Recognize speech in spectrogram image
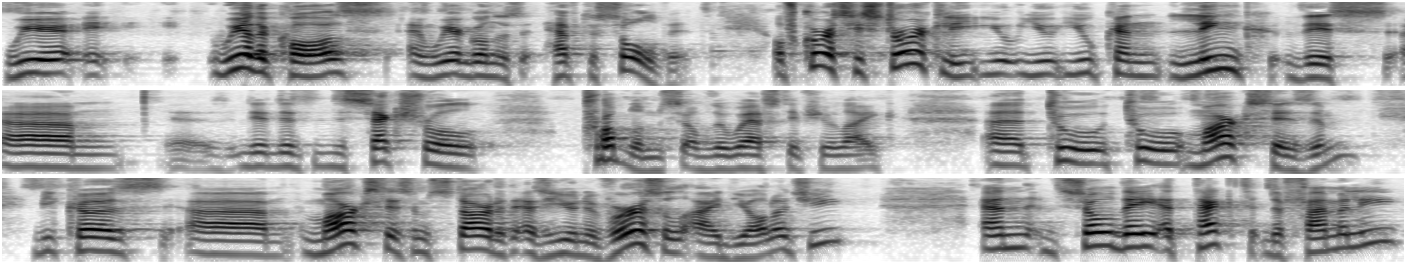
We're, we're the cause and we're going to have to solve it. Of course, historically, you, you, you can link this, um, uh, the, the, the, sexual problems of the West, if you like, uh, to, to Marxism, because um, Marxism started as a universal ideology, and so they attacked the family,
